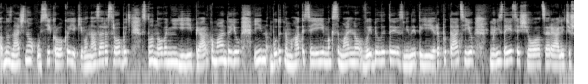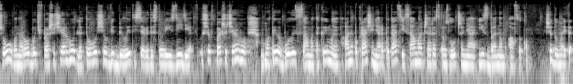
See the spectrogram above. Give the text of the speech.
Однозначно, усі кроки, які вона зараз робить, сплановані її піар-командою, і будуть намагатися її максимально вибілити, змінити її репутацію. Мені здається, що це реаліті шоу вона робить в першу чергу для того, щоб відбілитися від історії з Діді. Що в першу чергу мотиви були саме такими, а не покращення репутації саме через розлучення із Беном Афлеком. Що думаєте?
